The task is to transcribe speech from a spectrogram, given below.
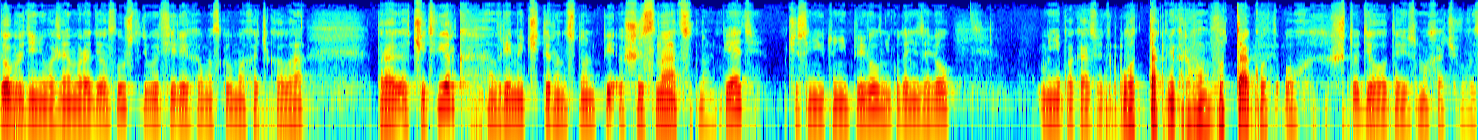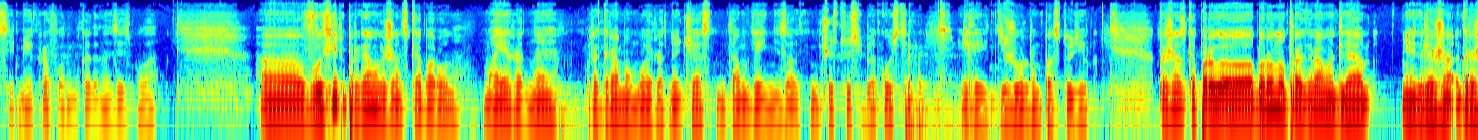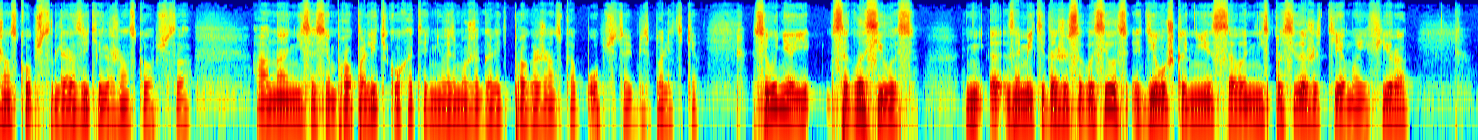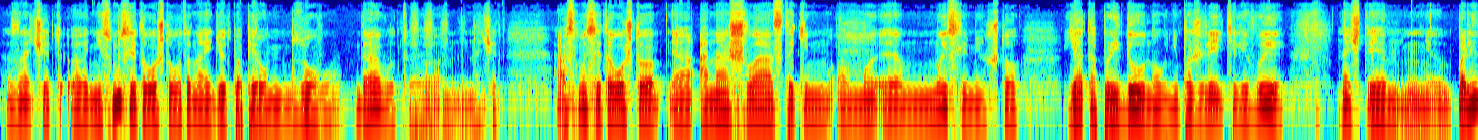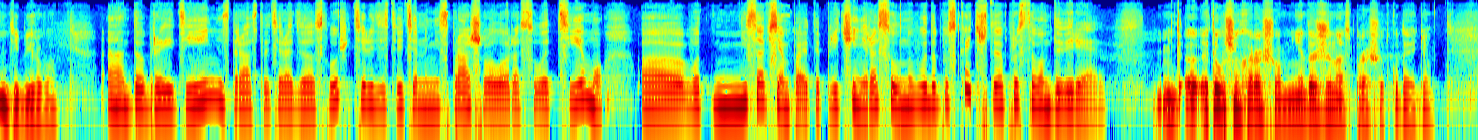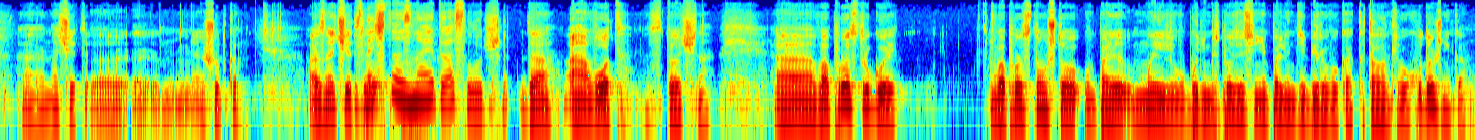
Добрый день, уважаемые радиослушатели. В эфире «Эхо Москвы» Махачкала. Про четверг, время 14.05, 16.05. Часы никто не привел, никуда не завел. Мне показывают вот так микрофон, вот так вот. Ох, что делала Таюс Махачева с этим микрофоном, когда она здесь была. А, в эфире программа «Гражданская оборона». Моя родная программа «Мой родной час», там, где я не, не чувствую себя гостем или дежурным по студии. Гражданская оборона – программа для, для гражданского общества, для развития гражданского общества. Она не совсем про политику, хотя невозможно говорить про гражданское общество без политики. Сегодня согласилась, э, заметьте, даже согласилась девушка, не, не спросила даже темы эфира – значит, э, не в смысле того, что вот она идет по первому зову, да, вот, э, значит, а в смысле того, что она шла с таким мыслями, что я-то приду, но не пожалеете ли вы? Значит, Полина Дебирова. Добрый день, здравствуйте, радиослушатели. Действительно, не спрашивала Расула тему. Вот не совсем по этой причине. Расул, ну вы допускаете, что я просто вам доверяю? Это очень хорошо. Мне даже жена спрашивает, куда идем. Э, значит, э, э, шутка. А значит, значит, она знает вас лучше. Да, а, вот, точно. А, вопрос другой. Вопрос в том, что мы будем использовать сегодня Полину Дебирову как талантливого художника,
